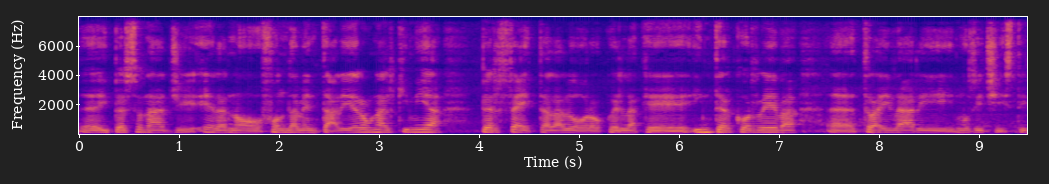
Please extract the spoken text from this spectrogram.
eh, i personaggi erano fondamentali, era un'alchimia perfetta la loro, quella che intercorreva eh, tra i vari musicisti.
